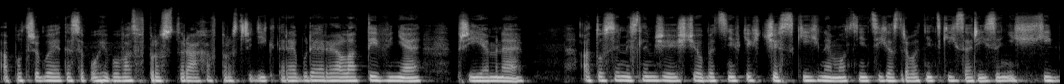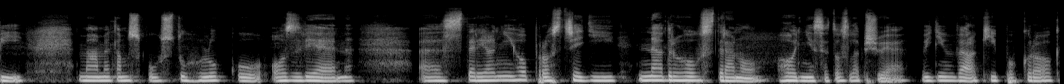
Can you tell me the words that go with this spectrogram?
a potřebujete se pohybovat v prostorách a v prostředí, které bude relativně příjemné. A to si myslím, že ještě obecně v těch českých nemocnicích a zdravotnických zařízeních chybí. Máme tam spoustu hluku, ozvěn, eh, sterilního prostředí. Na druhou stranu hodně se to zlepšuje. Vidím velký pokrok.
